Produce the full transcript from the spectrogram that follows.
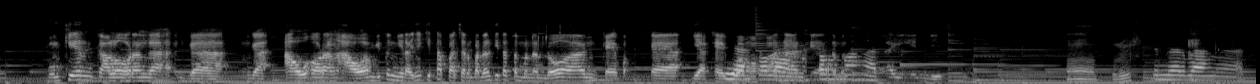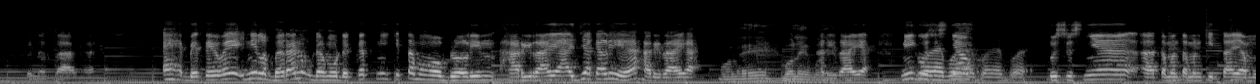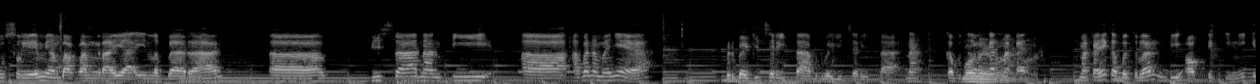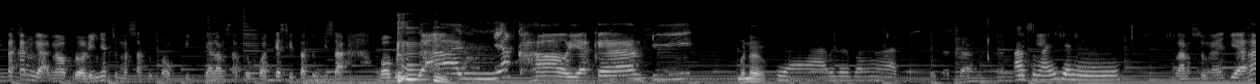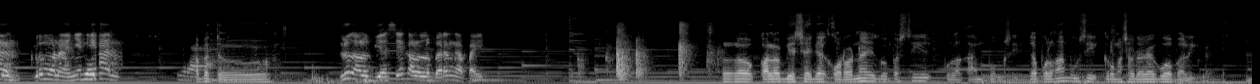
mungkin kalau orang nggak nggak nggak aw- orang awam gitu ngiranya kita pacaran padahal kita temenan doang. Kayak kayak ya kayak Iya, sama tolong, Farhan kayak banget. lain gitu. Ah, terus? Bener banget. bener banget. Eh btw ini lebaran udah mau deket nih kita mau ngobrolin hari raya aja kali ya hari raya. Boleh boleh hari boleh raya. Nih Boleh, khususnya boleh, boleh, boleh. khususnya uh, teman-teman kita yang muslim yang bakalan ngerayain lebaran uh, bisa nanti uh, apa namanya ya berbagi cerita berbagi cerita nah kebetulan boleh kan boleh, maka- boleh. makanya kebetulan di optik ini kita kan nggak ngobrolinnya cuma satu topik dalam satu podcast kita tuh bisa ngobrol banyak hal ya kan Vi bener Ya, bener banget. Bener banget. Langsung Jadi, aja nih. langsung aja Han gue mau nanya nih Han Ya. apa tuh lu kalau biasanya kalau lebaran ngapain kalau kalau biasa gak corona ya gue pasti pulang kampung sih. Gak pulang kampung sih ke rumah saudara gue paling.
